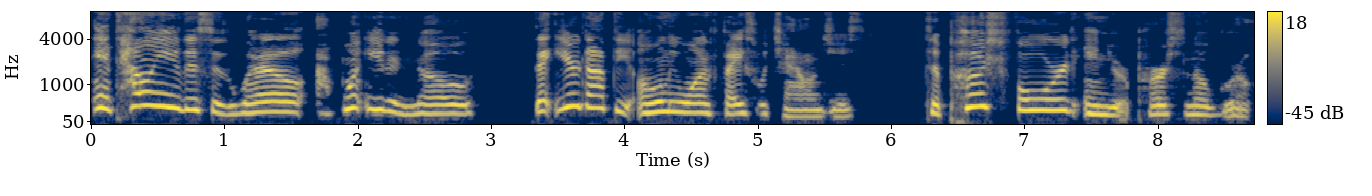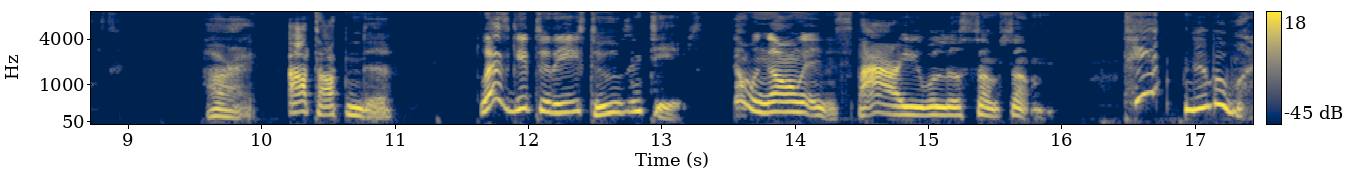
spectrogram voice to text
in telling you this as well, I want you to know that you're not the only one faced with challenges to push forward in your personal growth. All right, I'll talk to enough. Let's get to these tools and tips. Going on and inspire you with a little something something. Tip number one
